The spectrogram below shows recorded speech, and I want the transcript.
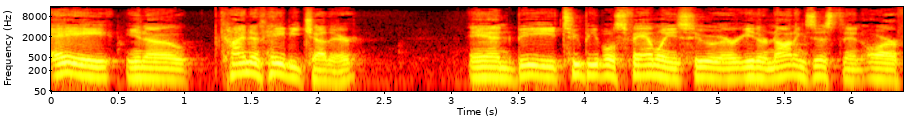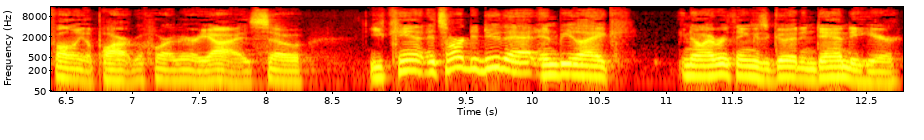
a you know kind of hate each other, and b two people's families who are either non-existent or are falling apart before our very eyes. So you can't. It's hard to do that and be like, you know, everything is good and dandy here.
